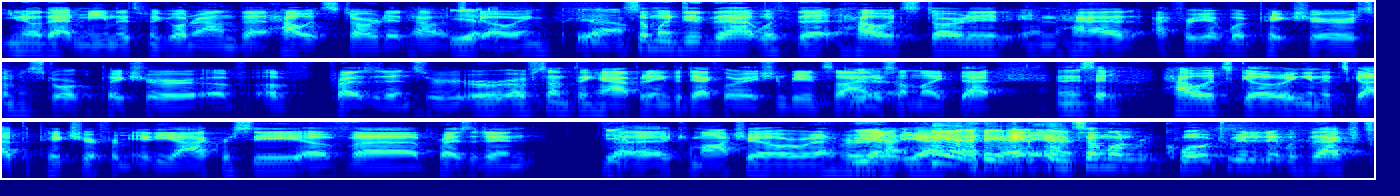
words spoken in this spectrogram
you know that meme that's been going around the how it started, how it's Yeah. going. Yeah. Someone did that with the how it started and had I forget what picture, some historical picture of, of presidents or, or of something happening, the Declaration being signed or something like that, and they said how it's going, and it's got the picture from Idiocracy of uh, President. Yeah. Uh, Camacho or whatever. Yeah, yeah, yeah. And, and someone quote tweeted it with that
